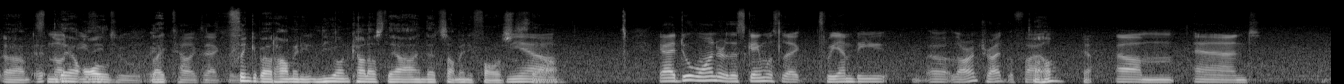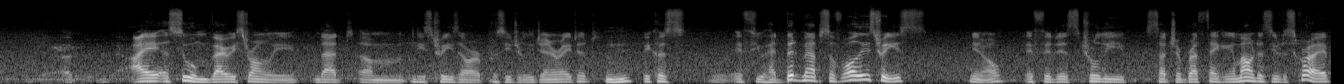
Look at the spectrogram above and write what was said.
But, um, it's uh, not they are easy all to uh, like, tell exactly. think about how many neon colors there are and that's how many forests there Yeah. are. Yeah, I do wonder. This game was like 3 MB uh, large, right? The file. Uh-huh. Yeah. Um, and uh, I assume very strongly that um, these trees are procedurally generated hmm because if you had bitmaps of all these trees, you know, if it is truly such a breathtaking amount as you describe,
